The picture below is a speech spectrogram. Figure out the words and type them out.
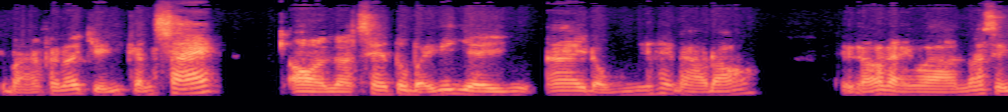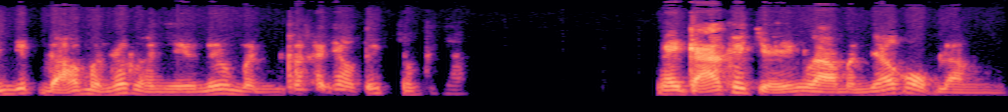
Các bạn phải nói chuyện với cảnh sát. Ờ là xe tôi bị cái gì, ai đụng như thế nào đó. Thì rõ ràng là nó sẽ giúp đỡ mình rất là nhiều nếu mình có thể giao tiếp trong tiếng Anh ngay cả cái chuyện là mình nhớ có một lần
